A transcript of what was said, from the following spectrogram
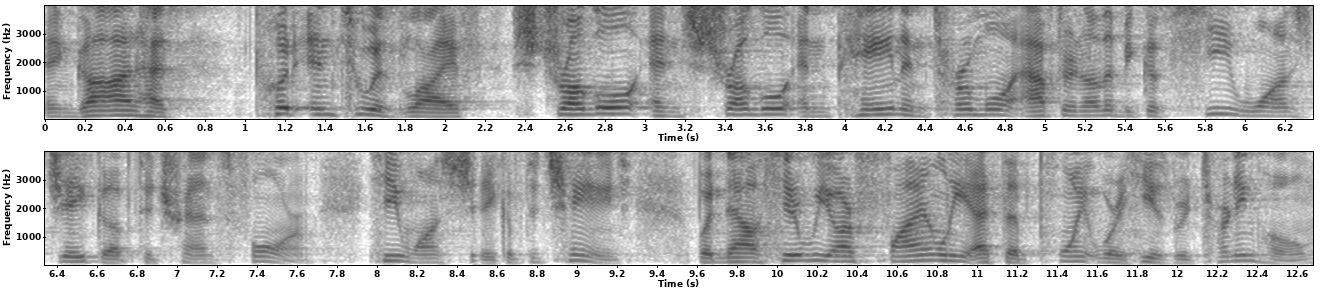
And God has put into his life struggle and struggle and pain and turmoil after another because he wants Jacob to transform. He wants Jacob to change. But now here we are finally at the point where he is returning home.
